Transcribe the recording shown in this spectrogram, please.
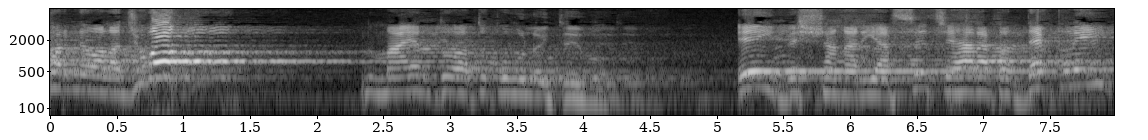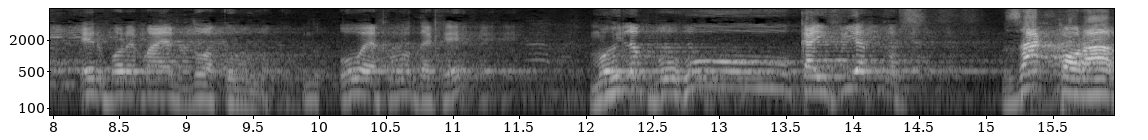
করেওয়ালা যুবক, মায়ের দোয়া তো কবুল হইতেইব এই বেশ্যা নারী আসছে, চেহারাটা দেখলেই এরপরে মায়ের দোয়া কবুল। ও এখনও দেখে, মহিলা বহু কাইফিয়াত করছে। যা করার।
